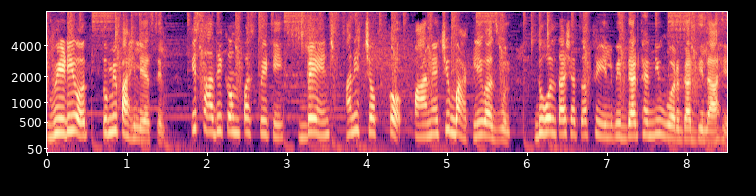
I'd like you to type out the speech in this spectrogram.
व्हिडिओत तुम्ही पाहिले असेल. की साधी कंपास पेटी बेंच आणि चक्क पाण्याची बाटली वाजवून ढोल ताशाचा फील विद्यार्थ्यांनी वर्गात दिला आहे.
